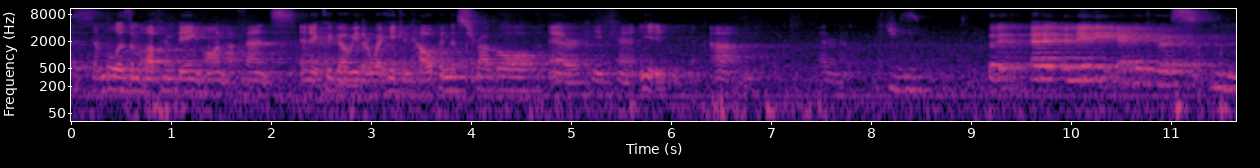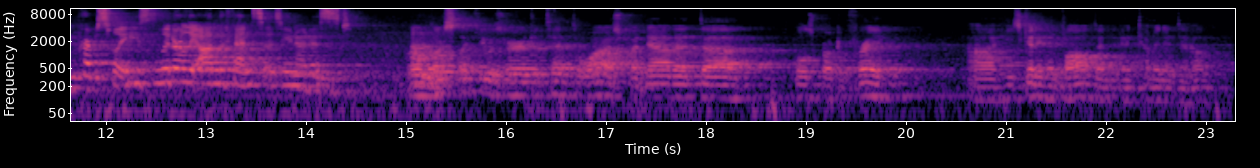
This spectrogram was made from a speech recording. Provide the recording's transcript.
symbolism of him being on a fence, and it could go either way. He can help in the struggle, or he can, he, um, I don't know. Just- But it, and it, it may be ambiguous purposefully. He's literally on the fence, as you noticed. Well, it Um, looks like he was very content to watch, but now that uh, Bull's broken free, uh, he's getting involved and, and coming in to help.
